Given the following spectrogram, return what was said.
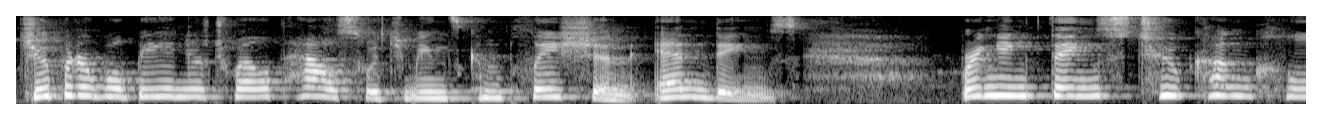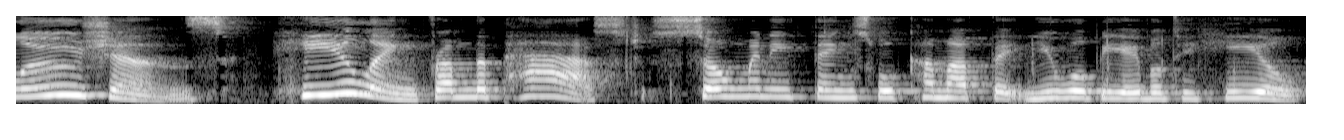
Jupiter will be in your 12th house, which means completion, endings, bringing things to conclusions healing from the past. So many things will come up that you will be able to heal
